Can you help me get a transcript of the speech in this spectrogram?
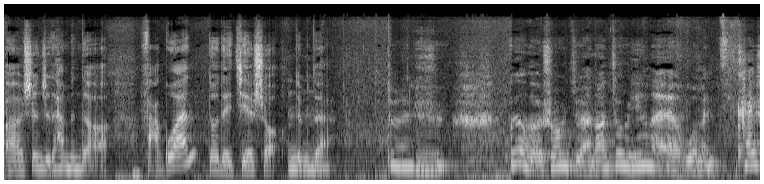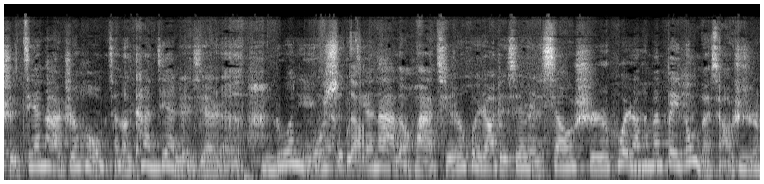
呃，甚至他们的法官都得接受，对不对？对，是我有的时候觉得，就是因为我们开始接纳之后，我们才能看见这些人。如果你永远不接纳的话，其实会让这些人消失，会让他们被动的消失。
